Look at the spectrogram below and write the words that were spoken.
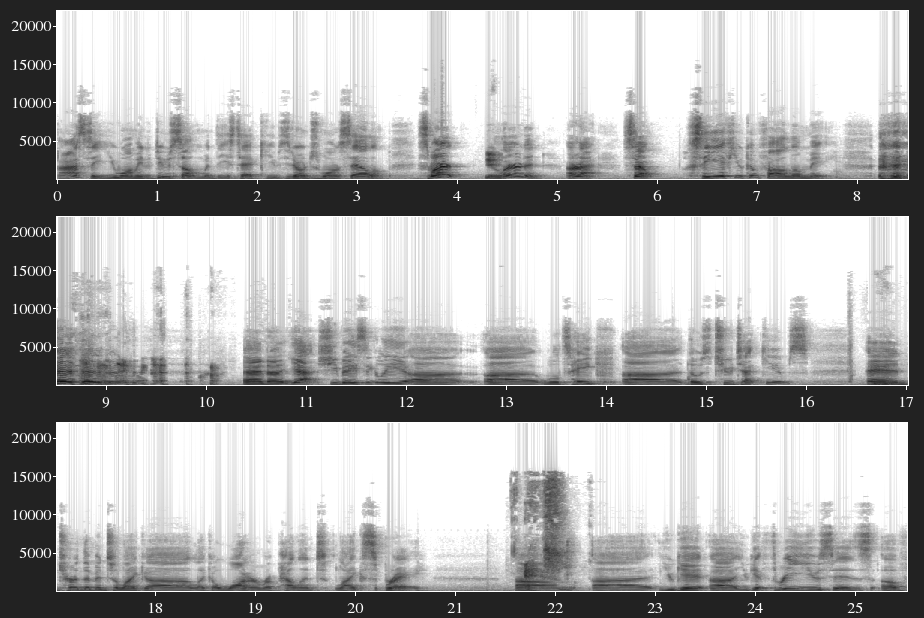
I see. You want me to do something with these tech cubes. You don't just want to sell them. Smart. You're learning. All right. So see if you can follow me. and uh, yeah, she basically uh, uh, will take uh, those two tech cubes and turn them into like a like a water repellent like spray. Um, uh, you get uh, you get three uses of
